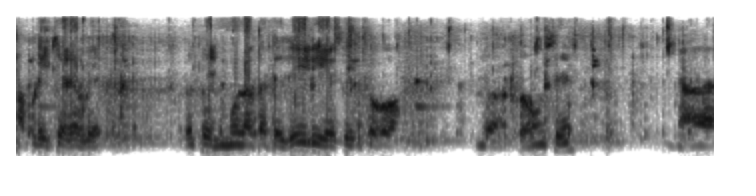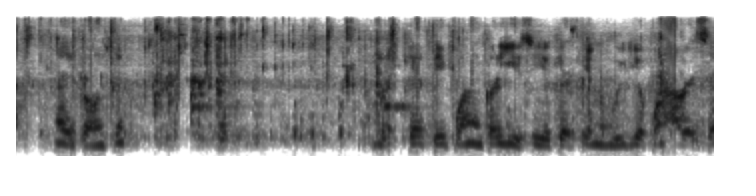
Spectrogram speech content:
આપણે અત્યારે હવે રસોઈની મુલાકાતે જઈ રહીએ છીએ તો ઘઉં છે આ ઘઉં છે આપણે ખેતી પણ કરીએ છીએ ખેતીનો વીડિયો પણ આવે છે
